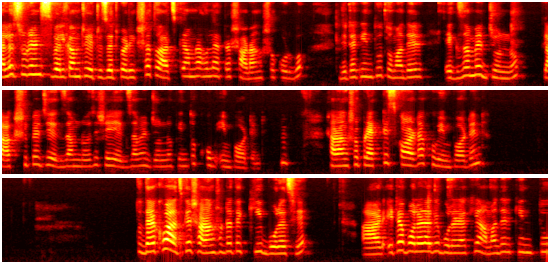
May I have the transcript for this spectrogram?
Hello students welcome to A to Z পরীক্ষা তো আজকে আমরা হলো একটা সারাংশ করব, যেটা কিন্তু তোমাদের এক্সামের জন্য ক্লার্কশিপের যে এক্সাম রয়েছে, সেই এক্সামের জন্য কিন্তু খুব ইম্পর্টেন্ট সারাংশ প্র্যাকটিস করাটা খুব ইম্পর্টেন্ট তো দেখো আজকে সারাংশটাতে কি বলেছে, আর এটা বলার আগে বলে রাখি, আমাদের কিন্তু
